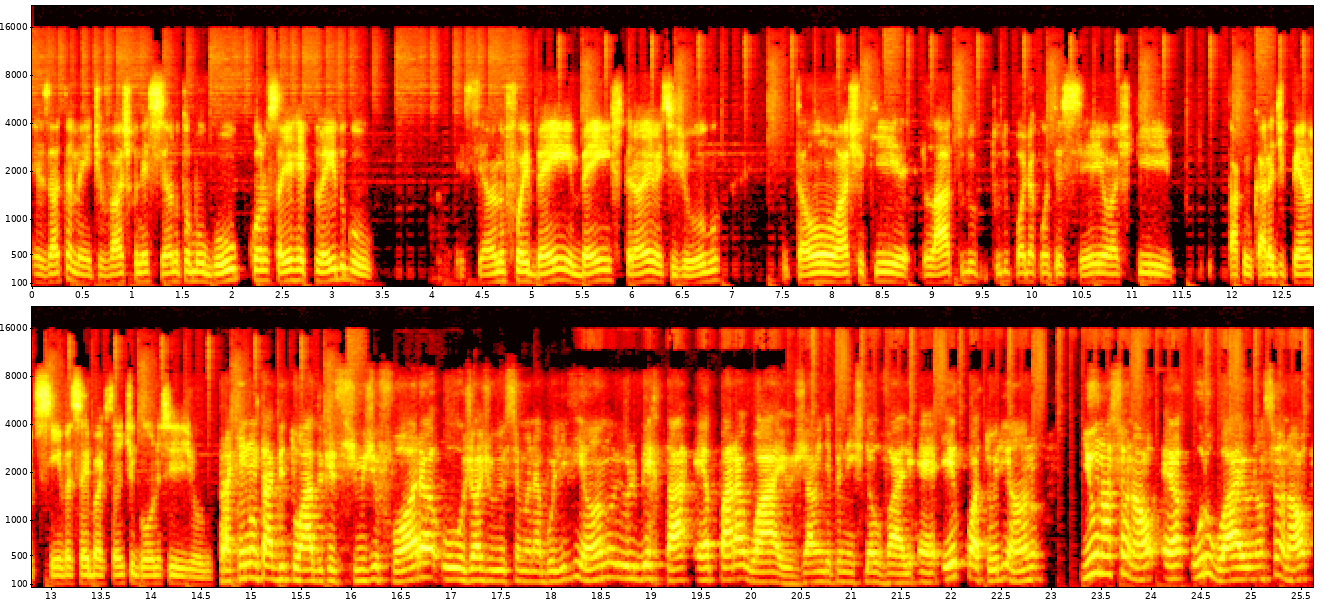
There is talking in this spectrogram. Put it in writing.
Exatamente. O Vasco nesse ano tomou gol quando saía replay do gol. Esse ano foi bem, bem estranho esse jogo. Então, acho que lá tudo, tudo pode acontecer. Eu acho que tá com cara de pênalti sim, vai sair bastante gol nesse jogo. Para quem não tá habituado com esses times de fora, o Jorge Wilson é boliviano e o Libertar é paraguaio. Já o Independente Del Valle é equatoriano e o Nacional é uruguaio nacional,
